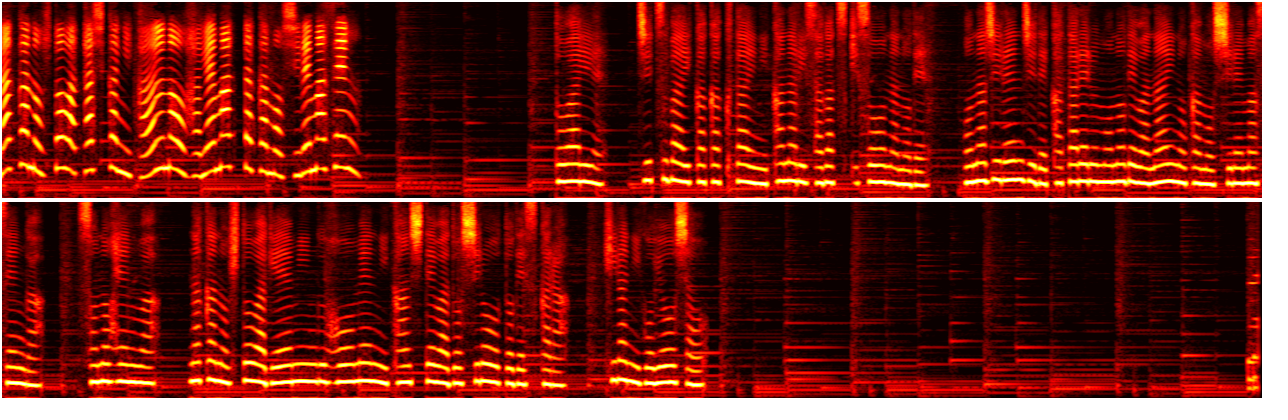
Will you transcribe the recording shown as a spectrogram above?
中の人は確かに買うのを早まったかもしれません。とはいえ、実売価格帯にかなり差がつきそうなので、同じレンジで語れるものではないのかもしれませんが、その辺は、中の人はゲーミング方面に関してはど素人ですから、平にご容赦を。今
